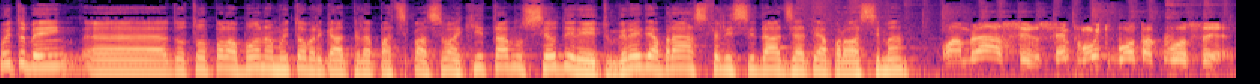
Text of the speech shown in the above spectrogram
Muito bem, uh, doutor Palabona, muito obrigado pela participação aqui. Está no seu direito. Um grande abraço, felicidades e até a próxima. Um abraço, Ciro. Sempre muito bom estar com você.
